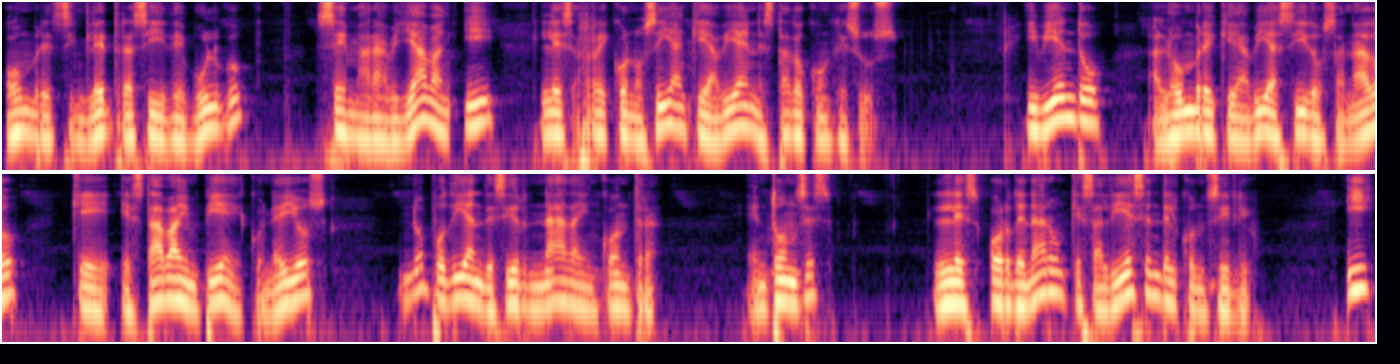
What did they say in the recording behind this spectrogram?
hombres sin letras y de vulgo, se maravillaban y les reconocían que habían estado con Jesús. Y viendo al hombre que había sido sanado, que estaba en pie con ellos, no podían decir nada en contra. Entonces les ordenaron que saliesen del concilio y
